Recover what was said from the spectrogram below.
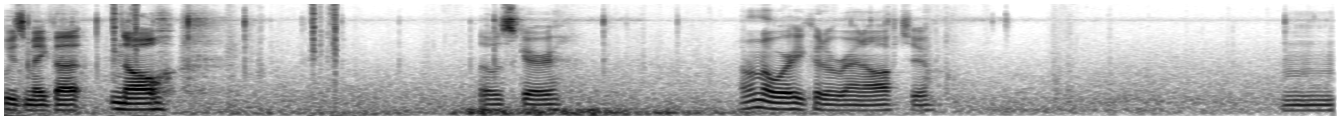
Please make that. No. That was scary. I don't know where he could have ran off to. Hmm.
